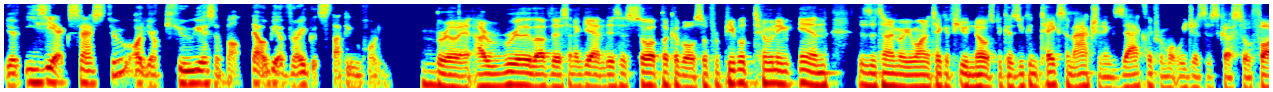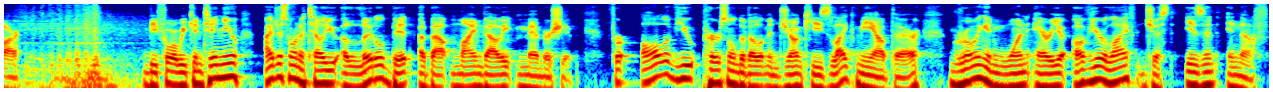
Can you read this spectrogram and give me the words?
you have easy access to, or you're curious about. That would be a very good starting point. Brilliant. I really love this. And again, this is so applicable. So, for people tuning in, this is a time where you want to take a few notes because you can take some action exactly from what we just discussed so far. Before we continue, I just want to tell you a little bit about Mindvalley membership. For all of you personal development junkies like me out there, growing in one area of your life just isn't enough.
